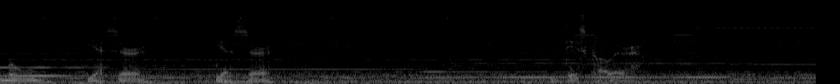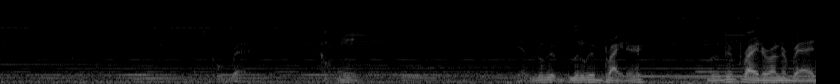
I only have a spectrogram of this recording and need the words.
Boom. Yes, sir. Yes, sir. this color. Let's go red. Clean. Yeah, a little bit, a little bit brighter. A little bit brighter on the red.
